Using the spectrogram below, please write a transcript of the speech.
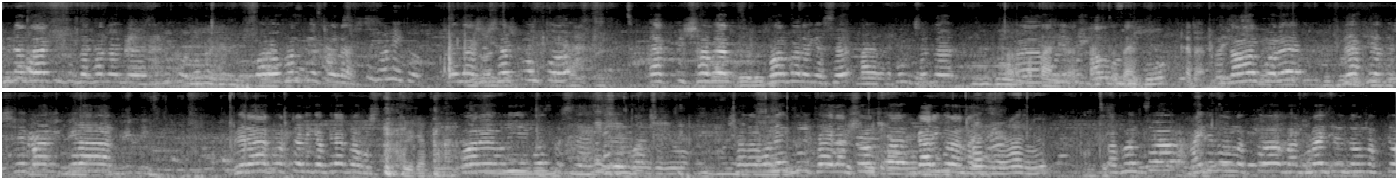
শুনে যায়, কিন্তু দেখা যায় যে ওখান থেকে চলে আসে। চলে আসে শেষ পর্যন্ত এক পিসাবের দরবারে গেছে। বলছে যে। তো যাওয়ার পরে দেখে যে সে বাড়ি বিরাট বিল্ডিং বিরাট অট্টালিকা বিরাট ব্যবস্থা। পরে উনি বলতেছে অনেক দূর চাইলাম তখন তো গাড়ি ঘোড়া নাই। তখন তো হাইটে যাওয়া লাগতো বা ঘোড়ায় চেয়ে যাওয়া লাগতো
